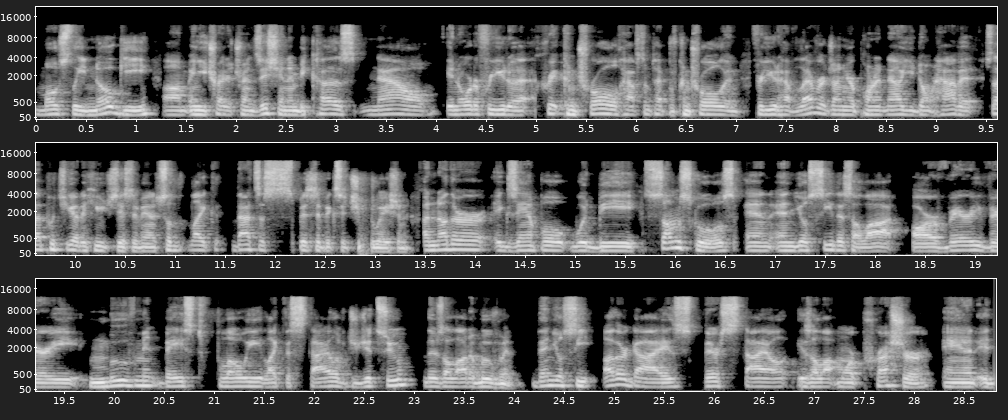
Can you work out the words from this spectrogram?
mostly no gi, um, and you try to transition. And because now, in order for you to create control, have some type of control, and for you to have leverage on your opponent, now you don't have it. So that puts you at a huge disadvantage. So, like, that's a specific situation. Another example would be some schools, and and you'll see this a lot, are very very very movement based, flowy, like the style of jujitsu. There's a lot of movement. Then you'll see other guys, their style is a lot more pressure and it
